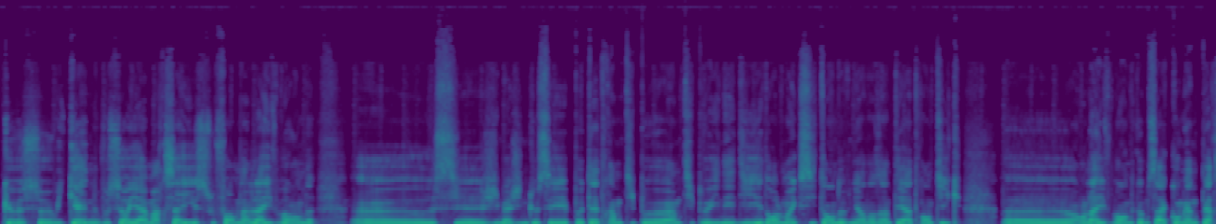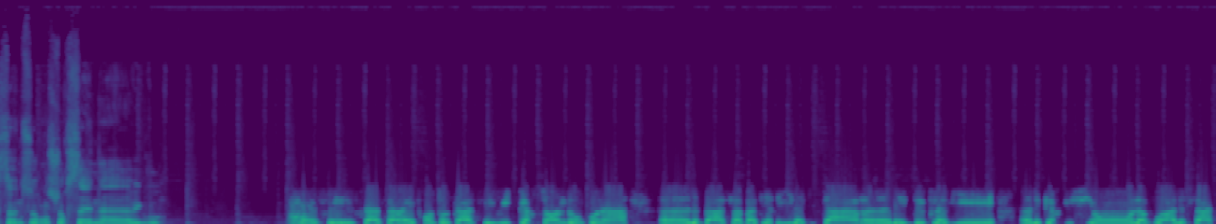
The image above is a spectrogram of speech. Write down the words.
que ce week-end vous seriez à Marseille sous forme d'un live band. J'imagine que c'est peut-être un petit peu un petit peu inédit et drôlement excitant de venir dans un théâtre antique en live band comme ça. Combien de personnes seront sur scène avec vous? ça, ça va être en total, c'est huit personnes. Donc on a euh, le basse, la batterie, la guitare, euh, les deux claviers, euh, les percussions, la voix, le sax.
